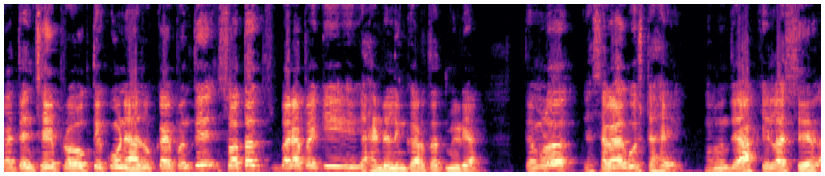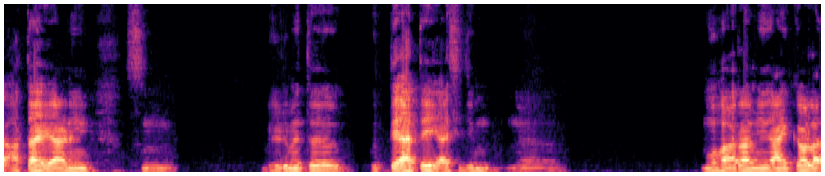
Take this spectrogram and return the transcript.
काय त्यांचे प्रवक्ते कोण आहे अजून काय पण ते स्वतःच बऱ्यापैकी हँडलिंग करतात मीडिया त्यामुळं या सगळ्या गोष्टी आहे. म्हणून जे अखेला शेर आता आहे आणि स- भीड कुत्ते आते अशी जी मोहारा मी ऐकावला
